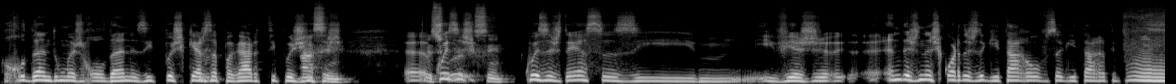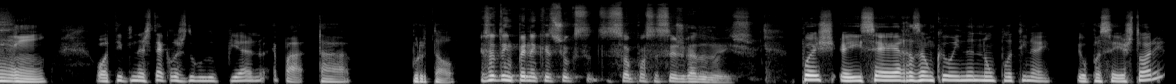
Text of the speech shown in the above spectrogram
rodando umas roldanas e depois queres hum. apagar, tipo agitas. Ah, Uh, coisas, sim. coisas dessas e, e vês, eh, andas nas cordas da guitarra, ouves a guitarra tipo ou tipo nas teclas do, do piano, epá, está brutal. Eu só tenho pena que esse jogo só possa ser jogado a dois. Pois, é, isso é a razão que eu ainda não platinei. Eu passei a história,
